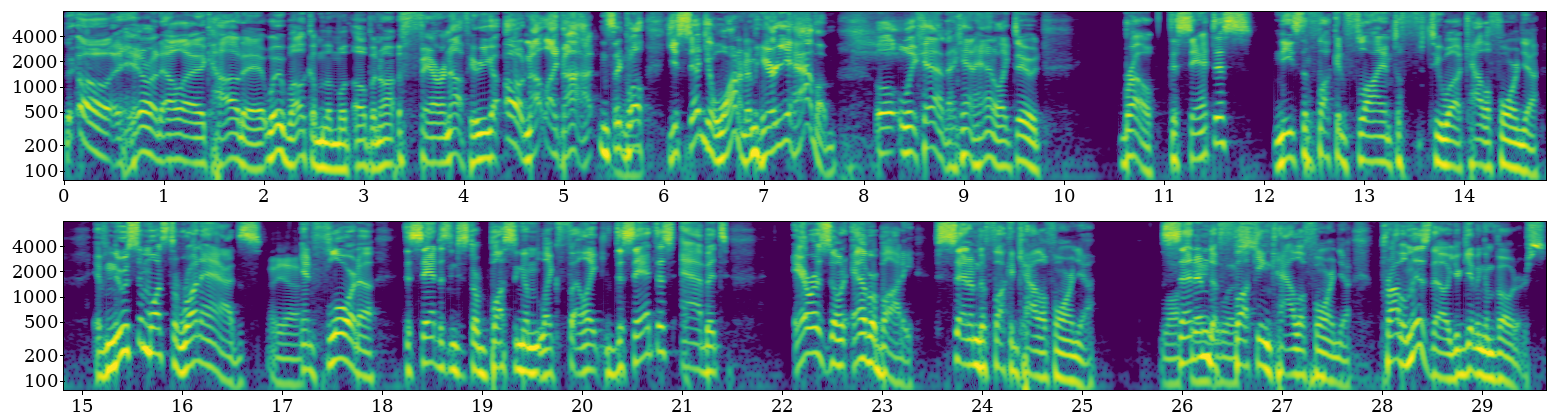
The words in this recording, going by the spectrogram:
Like, oh, here in LA County, we welcome them with open arms. Fair enough. Here you go. Oh, not like that. It's like, well, you said you wanted them. Here you have them. Well, we can't. I can't handle. Like, dude, bro, DeSantis needs to fucking fly him to to uh, California. If Newsom wants to run ads Oh, yeah. in Florida, DeSantis needs to start busting him like like DeSantis, Abbott, Arizona, everybody. Send him to fucking California. Los Send him to fucking California. Problem is though, you're giving them voters.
